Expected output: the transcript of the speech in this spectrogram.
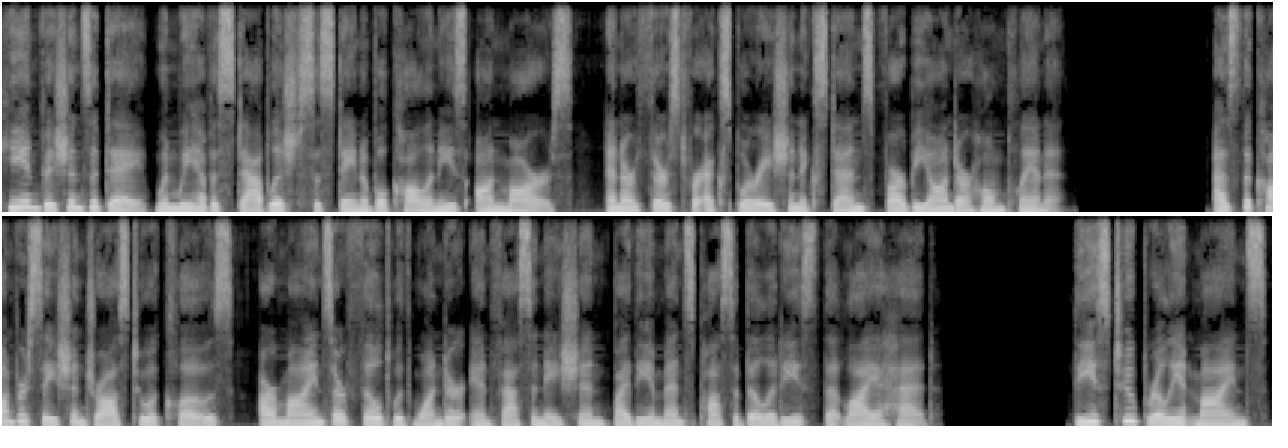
He envisions a day when we have established sustainable colonies on Mars, and our thirst for exploration extends far beyond our home planet. As the conversation draws to a close, our minds are filled with wonder and fascination by the immense possibilities that lie ahead. These two brilliant minds,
